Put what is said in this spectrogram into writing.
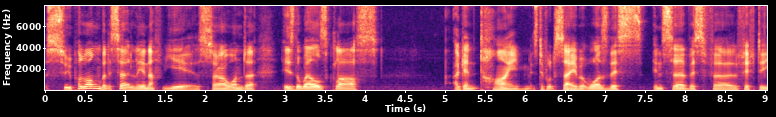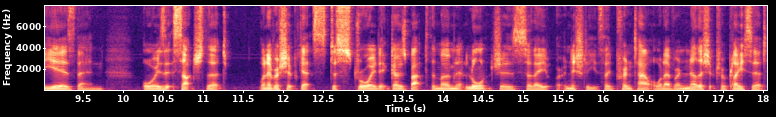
super long, but it's certainly enough years. So I wonder, is the Wells class again time? It's difficult to say, but was this in service for fifty years then, or is it such that whenever a ship gets destroyed, it goes back to the moment it launches? So they initially so they print out or whatever another ship to replace it,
